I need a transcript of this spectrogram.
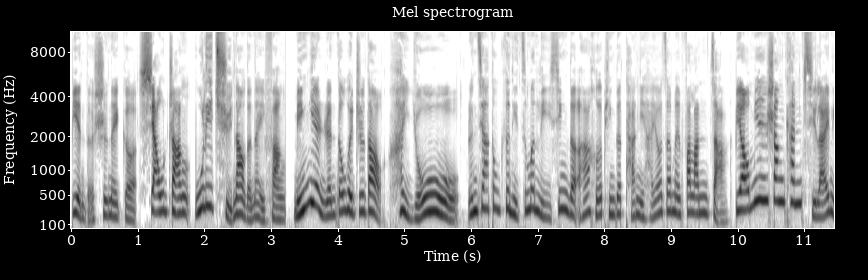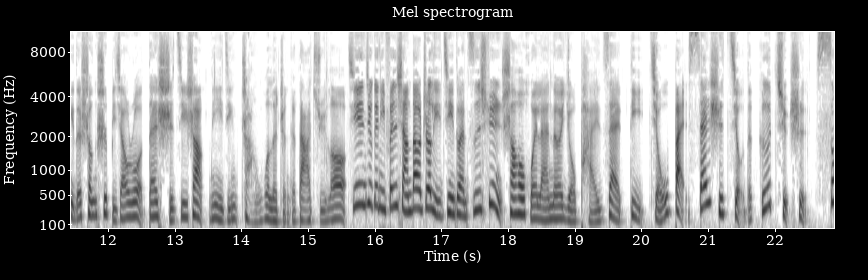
变得是那个嚣张、无理取闹的那一方。明眼人都会知道，哎呦，人家都跟你这么理性的啊，和平的谈，你还要在那发烂渣。表面上看起来你的声势比较弱，但实际上你已经掌握了整个大局了。今天就跟你分享到这里，进一段资讯，稍后回来呢，有排在第九百三十九的歌曲是 So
